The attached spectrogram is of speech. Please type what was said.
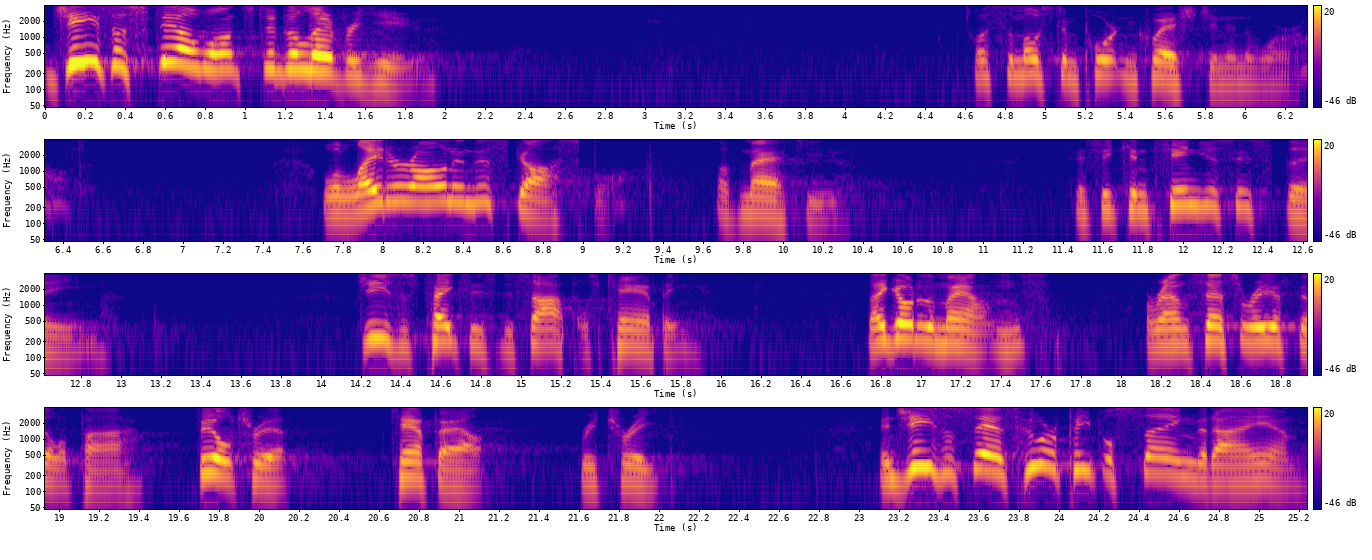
Jesus still wants to deliver you. What's the most important question in the world? Well, later on in this gospel of Matthew, as he continues his theme, Jesus takes his disciples camping. They go to the mountains around Caesarea Philippi, field trip, camp out, retreat. And Jesus says, Who are people saying that I am?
